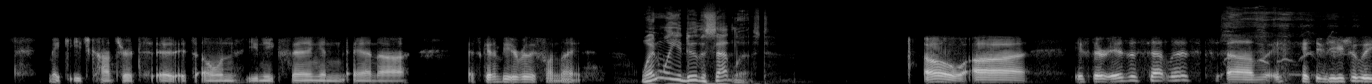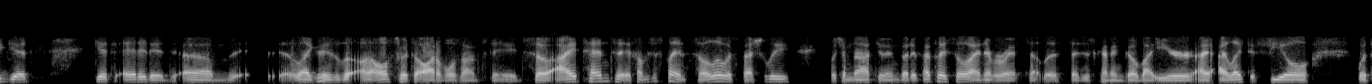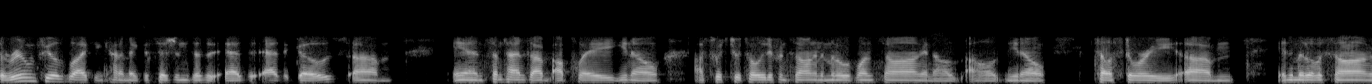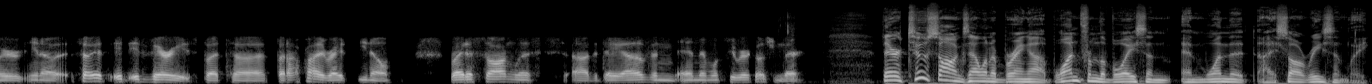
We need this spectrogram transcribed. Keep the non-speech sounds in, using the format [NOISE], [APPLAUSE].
make each concert its own unique thing, and and uh, it's going to be a really fun night. When will you do the set list? Oh, uh, if there is a set list, um, [LAUGHS] it usually gets gets edited. Um, like there's all sorts of audibles on stage. So I tend to, if I'm just playing solo, especially, which I'm not doing, but if I play solo, I never write set lists. I just kind of go by ear. I, I like to feel what the room feels like and kind of make decisions as it as it, as it goes. Um, and sometimes I'll, I'll play, you know, I'll switch to a totally different song in the middle of one song, and I'll I'll you know tell a story um, in the middle of a song, or you know, so it it, it varies. But uh, but I'll probably write you know write a song list uh, the day of, and and then we'll see where it goes from there. There are two songs I want to bring up. One from The Voice, and and one that I saw recently.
